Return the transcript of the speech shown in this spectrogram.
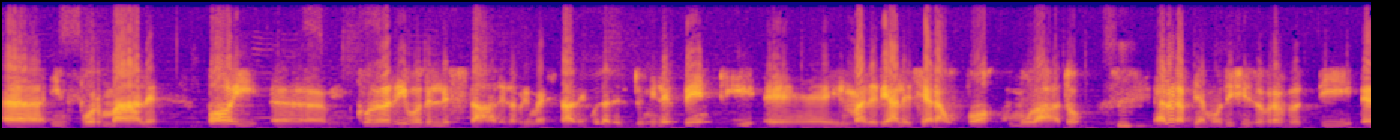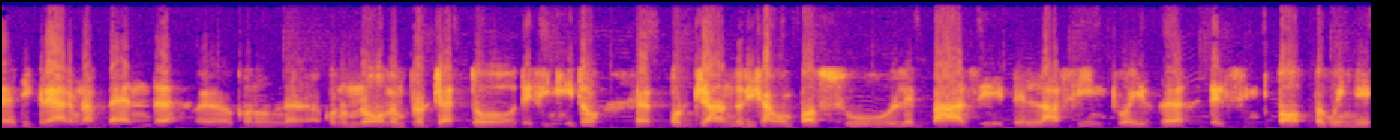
eh, informale. Poi eh, con l'arrivo dell'estate, la prima estate, quella del 2020, eh, il materiale si era un po' accumulato e allora abbiamo deciso proprio di, eh, di creare una band eh, con un, con, un, nome, un progetto definito, eh, poggiando diciamo un po' sulle basi della synthwave, del quindi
